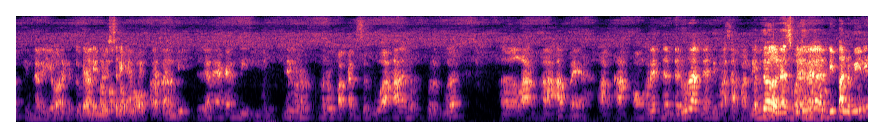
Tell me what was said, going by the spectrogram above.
eh, interior gitu dan kan industri F&B. dengan F&B gitu. Ini mer- merupakan sebuah hal yang menurut, menurut gua eh, langkah apa ya? Langkah konkret dan darurat ya di masa pandemi. Betul, dan sebetulnya di pandemi ini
